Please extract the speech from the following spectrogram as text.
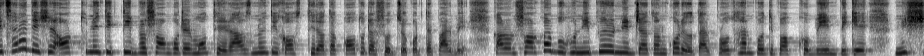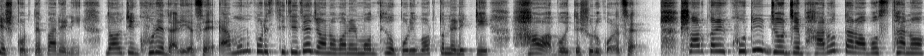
এছাড়া দেশের অর্থনৈতিক তীব্র সংকটের মধ্যে রাজনৈতিক অস্থিরতা কতটা সহ্য করতে পারবে? কারণ সরকার বহু নিপীড়ন নির্যাতন করেও তার প্রধান প্রতিপক্ষ বিএনপিকে নিঃশেষ করতে পারেনি। দলটি ঘুরে দাঁড়িয়েছে। এমন পরিস্থিতিতে জনগণের মধ্যেও পরিবর্তনের একটি হাওয়া বইতে শুরু করেছে। সরকারের খুঁটির জোর যে ভারত, তার অবস্থানও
